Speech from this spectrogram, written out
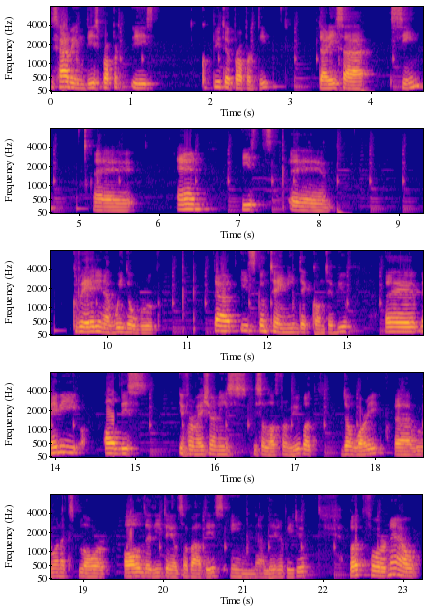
is having this property is computed property that is a scene uh, and it's uh, creating a window group that is containing the content view. Uh, maybe all this information is, is a lot for you, but don't worry, uh, we want to explore all the details about this in a later video. But for now,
